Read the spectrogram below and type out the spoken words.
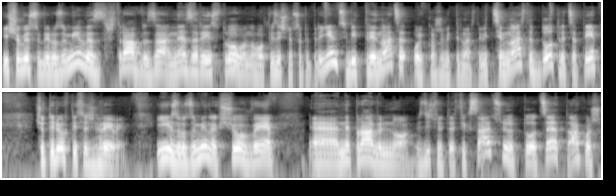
І щоб ви собі розуміли, штраф за незареєстрованого фізичного підприємця від 13, ой, кажу від 13, від 17 до 34 тисяч гривень. І зрозуміло, якщо ви е, неправильно здійснюєте фіксацію, то це також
